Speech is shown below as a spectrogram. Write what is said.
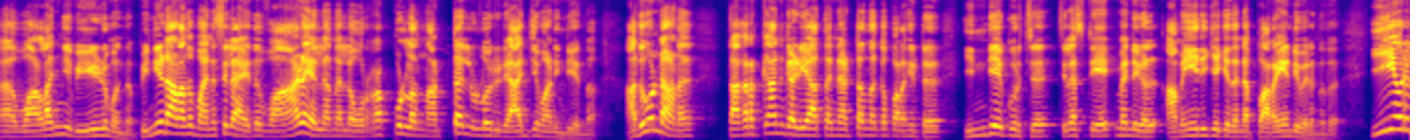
വളഞ്ഞു വീഴുമെന്ന്. പിന്നീടാണ് അത് മനസ്സിലായത് വാഴയല്ല നല്ല ഉറപ്പുള്ള നട്ടലുള്ള ഒരു രാജ്യമാണ് ഇന്ത്യ എന്ന് അതുകൊണ്ടാണ് തകർക്കാൻ കഴിയാത്ത നട്ടെന്നൊക്കെ പറഞ്ഞിട്ട് ഇന്ത്യയെക്കുറിച്ച് ചില സ്റ്റേറ്റ്മെന്റുകൾ അമേരിക്കയ്ക്ക് തന്നെ പറയേണ്ടി വരുന്നത്. ഈ ഒരു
